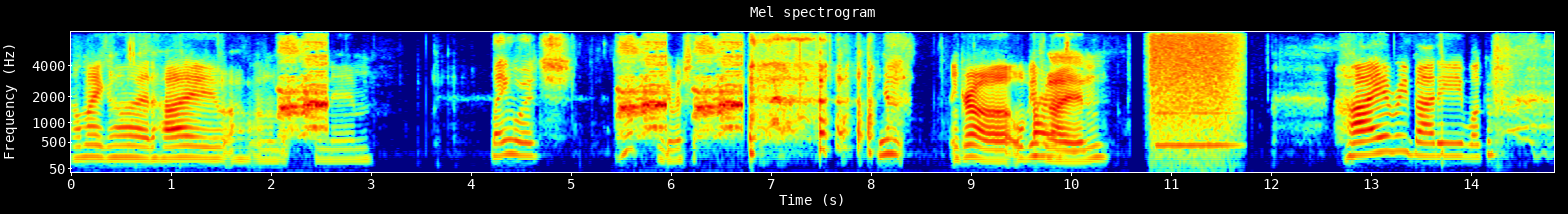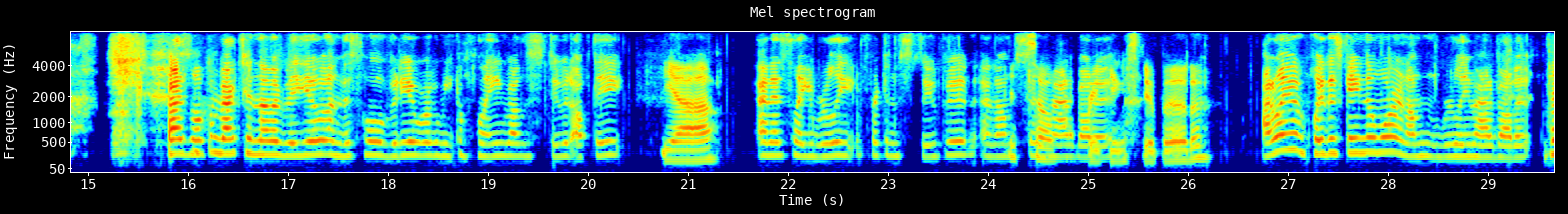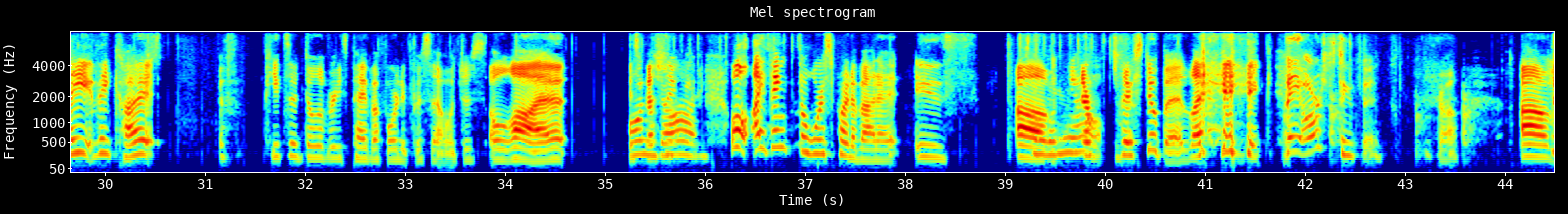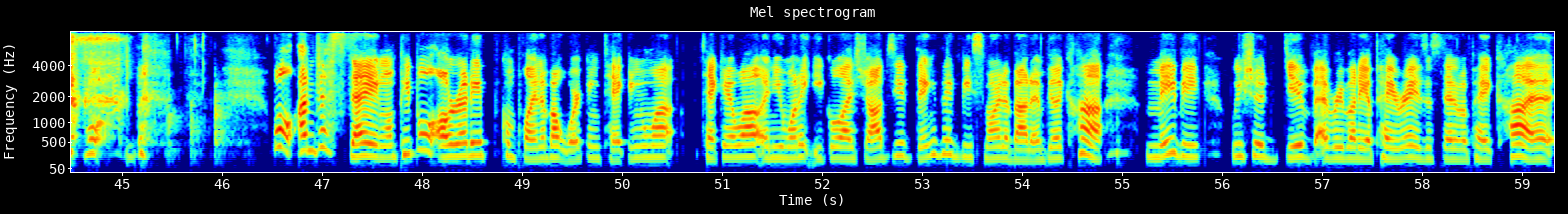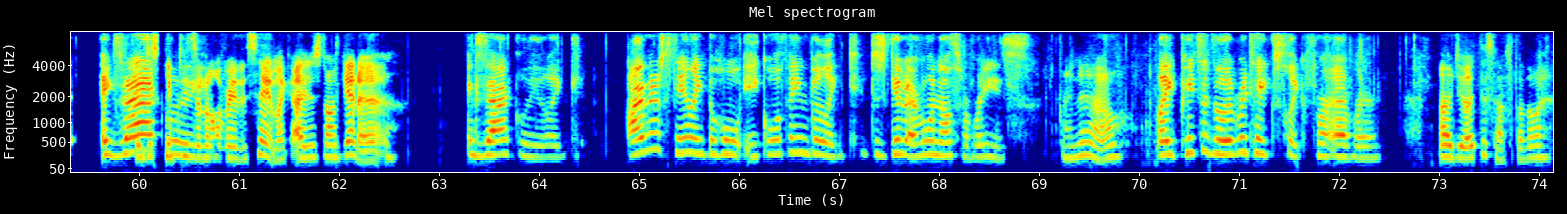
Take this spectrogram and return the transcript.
Oh my god, hi. I don't remember her name. Language. I don't give a shit. Girl, we'll be Alright. fine. Hi, everybody. Welcome. Guys, welcome back to another video. And this whole video, we're gonna be complaining about this stupid update, yeah, and it's like really freaking stupid, and I'm it's so, so mad about freaking it. stupid. I don't even play this game no more, and I'm really mad about it. They they cut pizza deliveries pay by forty percent, which is a lot. Oh my Especially, god, well, I think the worst part about it is, um, they're they're stupid. Like, They are stupid. Um, well, well, I'm just saying, when people already complain about working taking a while, taking a while, and you want to equalize jobs, you'd think they'd be smart about it and be like, huh, maybe we should give everybody a pay raise instead of a pay cut Exactly. and just keep pizza delivery the same. Like, I just don't get it. Exactly. Like, I understand like the whole equal thing, but like, just give everyone else a raise. I know. Like, pizza delivery takes like forever. Oh, do you like this house, by the way?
